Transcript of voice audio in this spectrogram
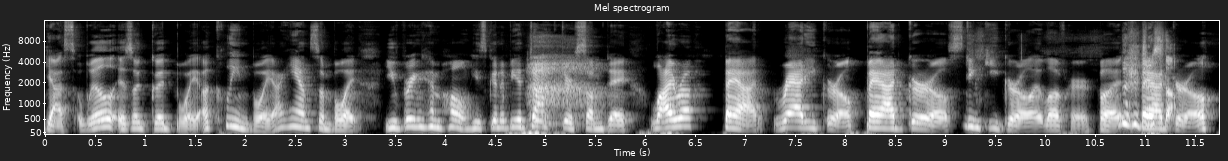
Yes, Will is a good boy, a clean boy, a handsome boy. You bring him home, he's going to be a doctor someday. Lyra, bad, ratty girl, bad girl, stinky girl. I love her, but bad just, girl.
